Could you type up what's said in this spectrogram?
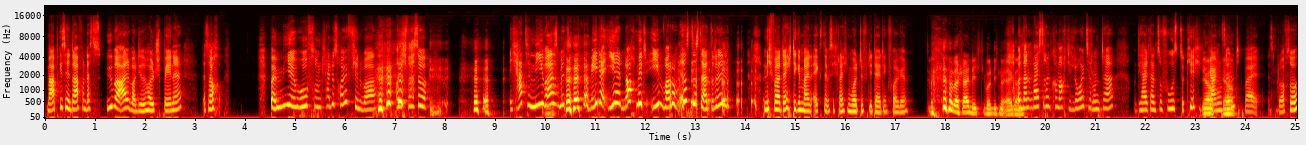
mal abgesehen davon, dass es überall war, diese Holzspäne, dass auch bei mir im Hof so ein kleines Häufchen war. Und ich war so, ich hatte nie was mit weder ihr noch mit ihm. Warum ist das da drin? Und ich verdächtige meinen Ex, der sich rächen wollte für die Dating-Folge. Wahrscheinlich. Die wollten dich nur ärgern. Und dann, weißt du, dann kommen auch die Leute runter, die halt dann zu Fuß zur Kirche Ja, gegangen ja. sind, weil ist im Dorf so.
